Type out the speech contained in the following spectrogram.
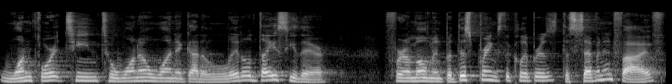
114 to 101. It got a little dicey there for a moment, but this brings the Clippers to 7 and 5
